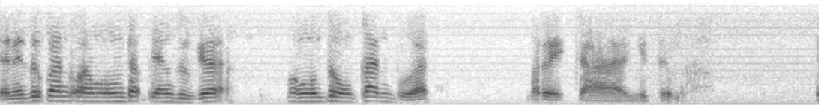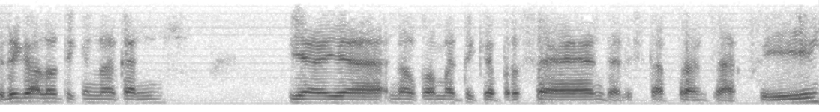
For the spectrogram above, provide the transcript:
dan itu kan uang mengundap yang juga menguntungkan buat mereka gitu loh jadi kalau dikenakan biaya 0,3 persen dari setiap transaksi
